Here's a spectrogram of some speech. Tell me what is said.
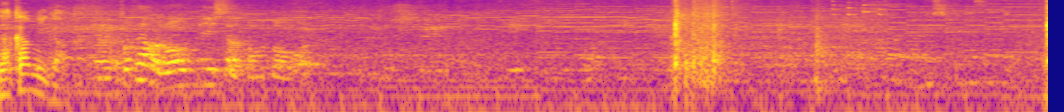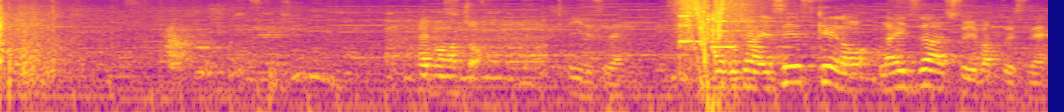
中身が。これ多分ロンティーしたら飛ぶと思うよハイパーマッチョいいですね。でこちら SSK のライズアーチというバットですね。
